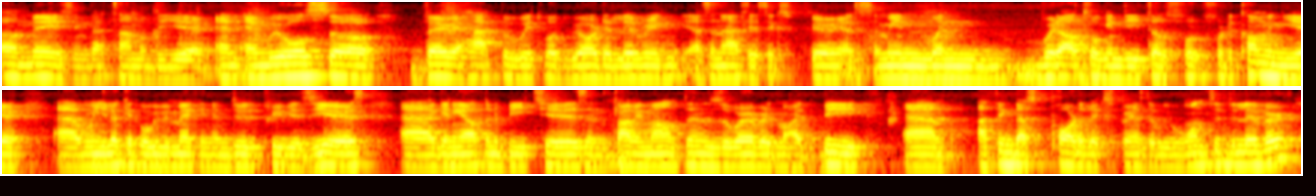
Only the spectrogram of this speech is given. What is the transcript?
amazing that time of the year. And and we're also very happy with what we are delivering as an athlete's experience. I mean when without talking details for, for the coming year uh, when you look at what we've been making them do the previous years uh, getting out on the beaches and climbing mountains or wherever it might be um, i think that's part of the experience that we want to deliver.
